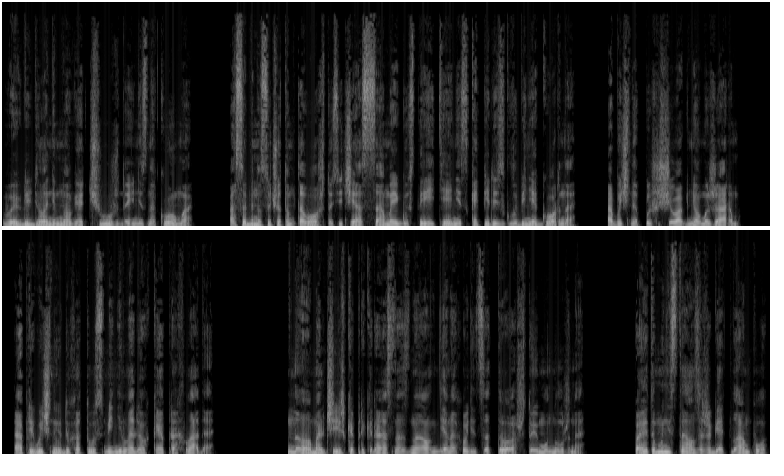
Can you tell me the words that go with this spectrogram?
выглядело немного чуждо и незнакомо, особенно с учетом того, что сейчас самые густые тени скопились в глубине горна, обычно пышущего огнем и жаром, а привычную духоту сменила легкая прохлада. Но мальчишка прекрасно знал, где находится то, что ему нужно поэтому не стал зажигать лампу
